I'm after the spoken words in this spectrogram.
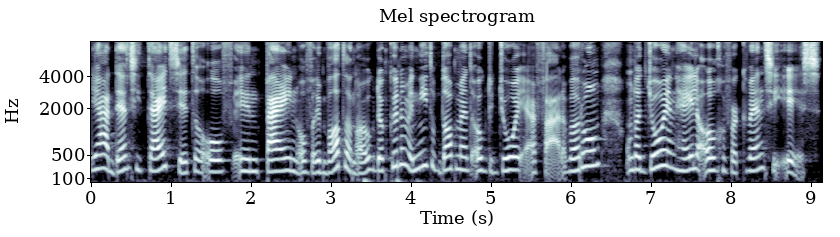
ja, densiteit zitten of in pijn of in wat dan ook, dan kunnen we niet op dat moment ook de joy ervaren. Waarom? Omdat joy een hele hoge frequentie is.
